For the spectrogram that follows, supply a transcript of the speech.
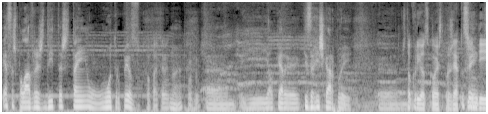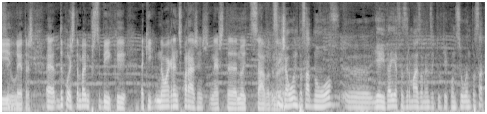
essas palavras ditas têm um, outro peso, Completamente. não é? Uhum. Uh, e ele quer, quis arriscar por aí. Uh, Estou curioso com este projeto Sim, Indie sim. Letras. Ah, depois também percebi que aqui não há grandes paragens nesta noite de sábado, não Sim, é? já o ano passado não houve uh, e a ideia é fazer mais ou menos aquilo que aconteceu o ano passado.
